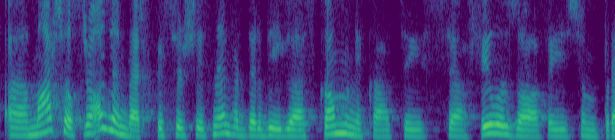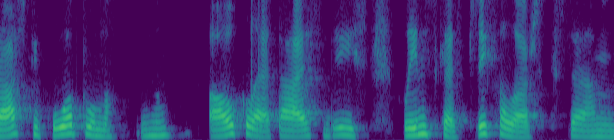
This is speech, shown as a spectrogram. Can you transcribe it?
Uh, Māršals Rozenbergs, kas ir šīs nevardarbīgās komunikācijas uh, filozofijas un prasmju kopuma nu, auklētājs, bijis kliniskais psihologs um,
